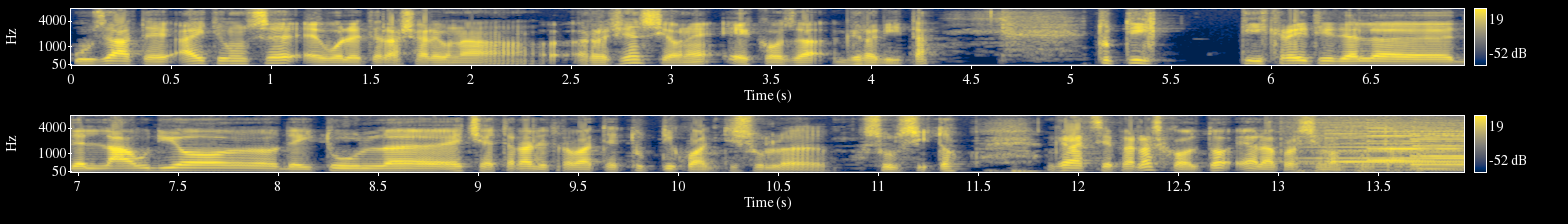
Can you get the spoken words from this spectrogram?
usate iTunes e volete lasciare una recensione è cosa gradita tutti i crediti del, dell'audio, dei tool, eccetera, li trovate tutti quanti sul, sul sito. Grazie per l'ascolto e alla prossima puntata.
